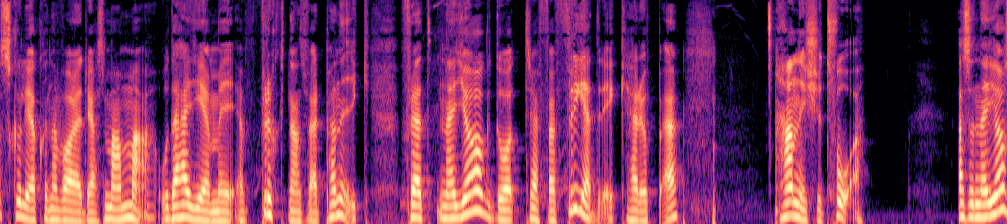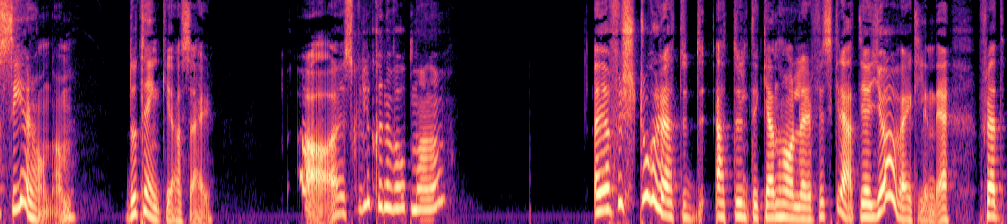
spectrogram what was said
skulle jag kunna vara deras mamma. Och det här ger mig en fruktansvärd panik. För att när jag då träffar Fredrik här uppe, han är 22. Alltså när jag ser honom, då tänker jag så här, ja, jag skulle kunna vara ihop med honom. Jag förstår att du, att du inte kan hålla dig för skratt. Jag gör verkligen det. För att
